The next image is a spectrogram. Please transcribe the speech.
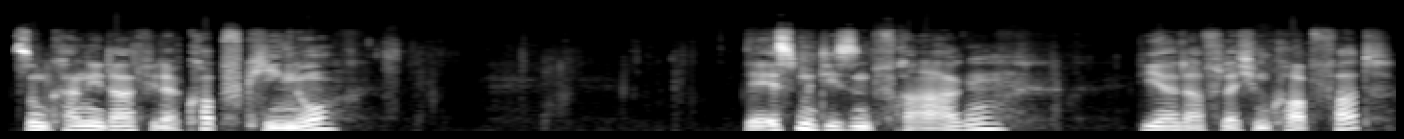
so ein Kandidat wie der Kopfkino, der ist mit diesen Fragen, die er da vielleicht im Kopf hat,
